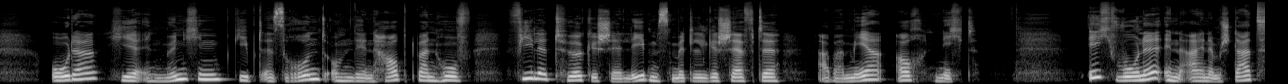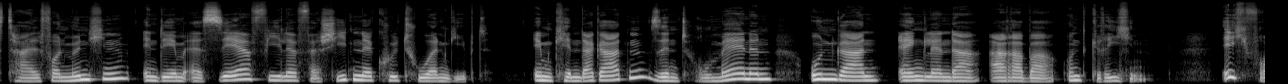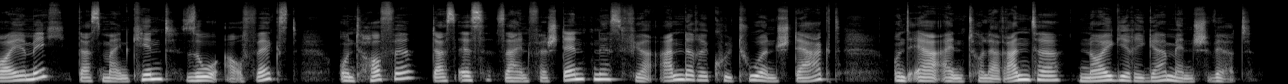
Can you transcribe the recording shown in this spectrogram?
oder hier in München gibt es rund um den Hauptbahnhof viele türkische Lebensmittelgeschäfte, aber mehr auch nicht. Ich wohne in einem Stadtteil von München, in dem es sehr viele verschiedene Kulturen gibt. Im Kindergarten sind Rumänen, Ungarn, Engländer, Araber und Griechen. Ich freue mich, dass mein Kind so aufwächst und hoffe, dass es sein Verständnis für andere Kulturen stärkt und er ein toleranter, neugieriger Mensch wird.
